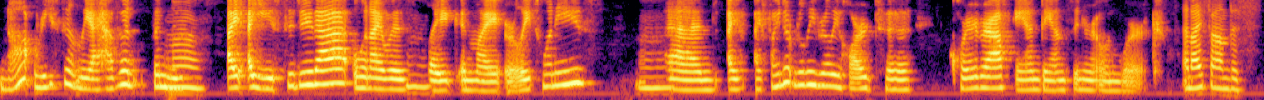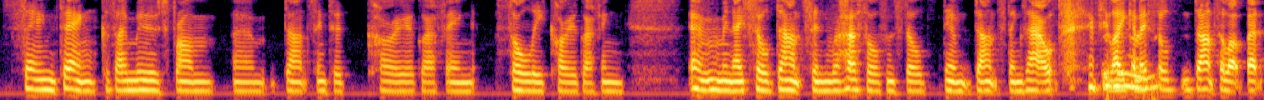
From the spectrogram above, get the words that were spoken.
not recently. I haven't been. No. I, I used to do that when I was mm. like in my early 20s. Mm. And I, I find it really, really hard to choreograph and dance in your own work. And I found this same thing because I moved from um, dancing to choreographing, solely choreographing I mean, I still dance in rehearsals and still you know, dance things out, if you like, mm-hmm. and I mm-hmm. still dance a lot, but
